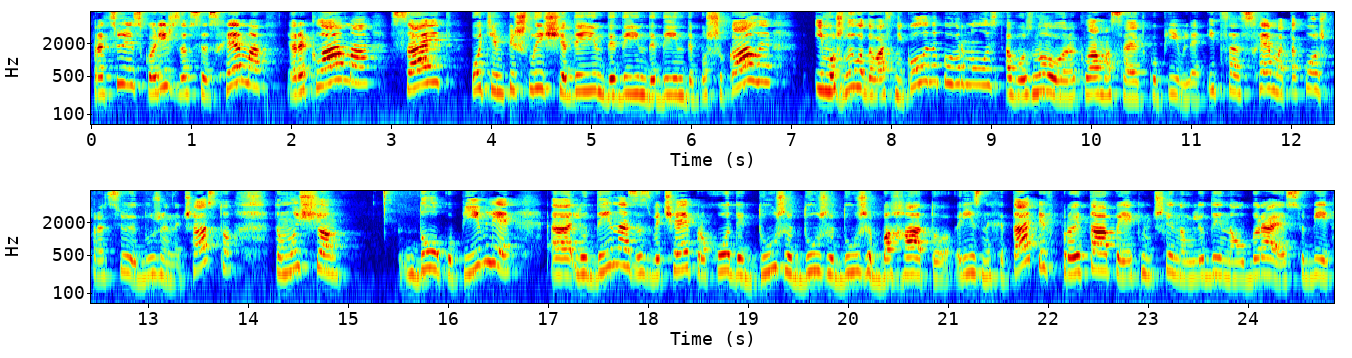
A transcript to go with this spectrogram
Працює, скоріш за все, схема реклама, сайт. Потім пішли ще де-інде, де-інде, де-інде пошукали. І, можливо, до вас ніколи не повернулись, або знову реклама сайт купівля. І ця схема також працює дуже нечасто, тому що до купівлі е, людина зазвичай проходить дуже-дуже дуже багато різних етапів. Про етапи, яким чином людина обирає собі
